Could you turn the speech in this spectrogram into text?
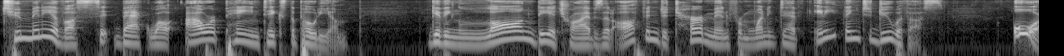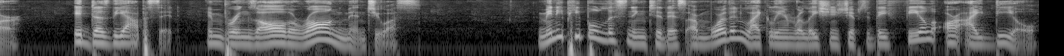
Too many of us sit back while our pain takes the podium, giving long diatribes that often deter men from wanting to have anything to do with us. Or it does the opposite and brings all the wrong men to us. Many people listening to this are more than likely in relationships that they feel are ideal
